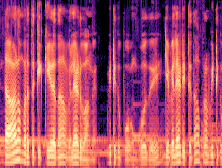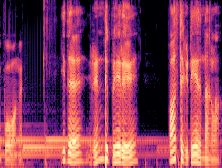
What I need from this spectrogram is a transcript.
இந்த ஆலமரத்துக்கு கீழே தான் விளையாடுவாங்க. வீட்டுக்கு போகும்போது இங்கே விளையாடிட்டு தான் அப்புறம் வீட்டுக்கு போவாங்க. இதை ரெண்டு பேர் பார்த்துக்கிட்டே இருந்தாங்களாம்.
